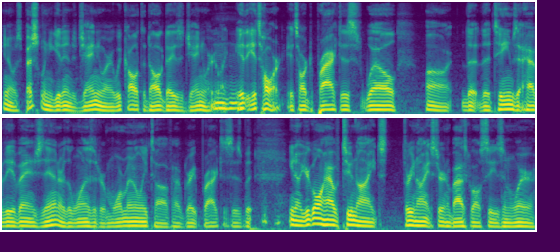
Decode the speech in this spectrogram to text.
you know, especially when you get into January, we call it the dog days of January. Mm-hmm. Like it's hard. It's hard to practice well uh, the the teams that have the advantage then are the ones that are more mentally tough, have great practices. But you know, you're going to have two nights, three nights during a basketball season where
